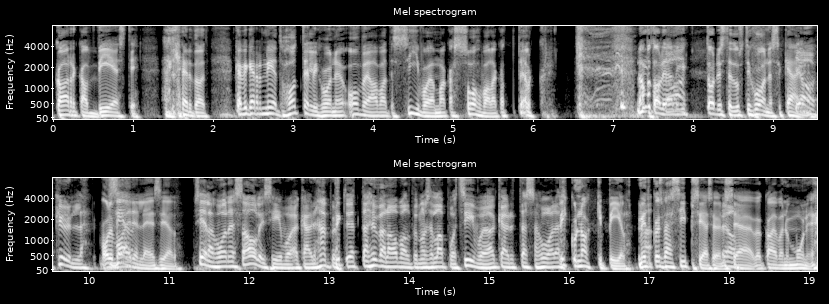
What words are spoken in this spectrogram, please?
Karkan viesti. Hän kertoo, että kävi kerran niin, että hotellihuoneen ove avata siivoja makas sohvalla ja telkkari. No, mutta oli ainakin todistetusti huoneessa käynyt. Joo, kyllä. Oli siellä, vaan edelleen siellä. Siellä huoneessa oli siivoja käynyt. Hän pystyi jättämään hyvällä omaltunut se lappu, että siivoja on käynyt tässä huoneessa. Pikku nakkipiilo. Mietitkö, olisi vähän sipsiä syönyt ja kaivannut munia.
